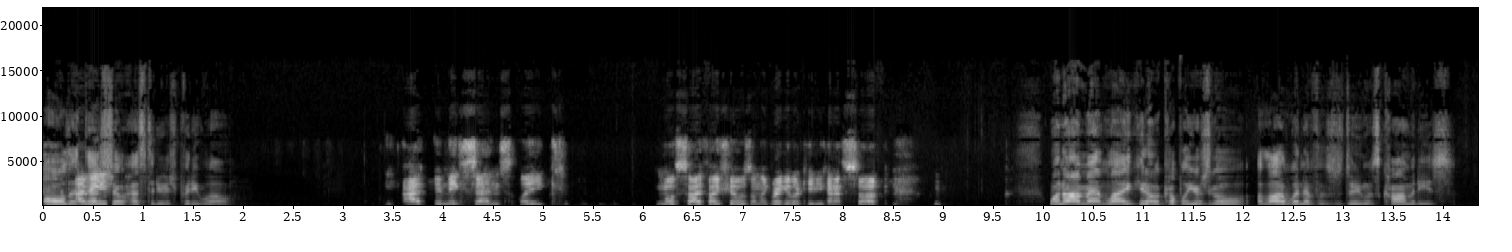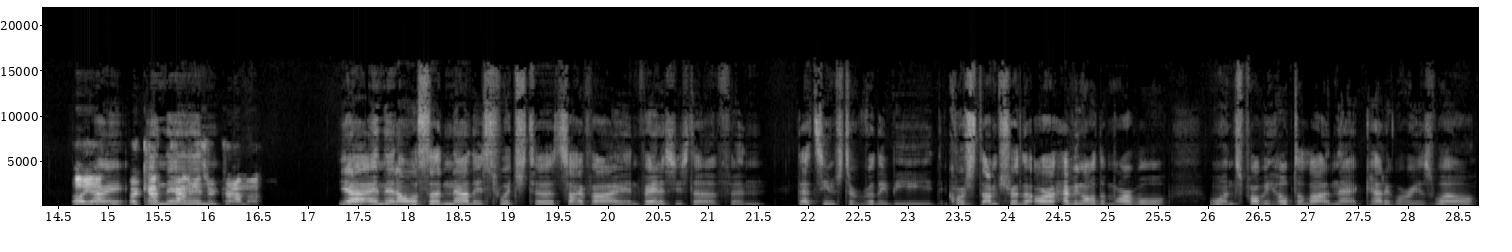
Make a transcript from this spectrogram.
All that I that mean- show has to do is pretty well. I, it makes sense. Like most sci-fi shows on like regular TV kind of suck. Well, no, I meant like you know a couple of years ago, a lot of what Netflix was doing was comedies. Oh yeah, Right, or com- then- comedies or drama. Yeah, and then all of a sudden now they switched to sci-fi and fantasy stuff, and that seems to really be. Of course, I'm sure that our having all the Marvel ones probably helped a lot in that category as well.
